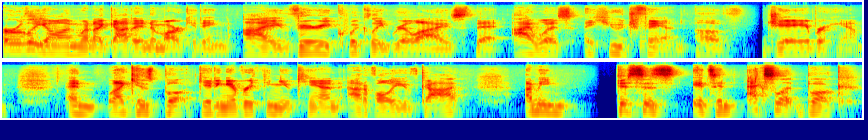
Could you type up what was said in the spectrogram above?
early on when I got into marketing, I very quickly realized that I was a huge fan of Jay Abraham. And like his book, Getting Everything You Can Out of All You've Got. I mean, this is it's an excellent book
